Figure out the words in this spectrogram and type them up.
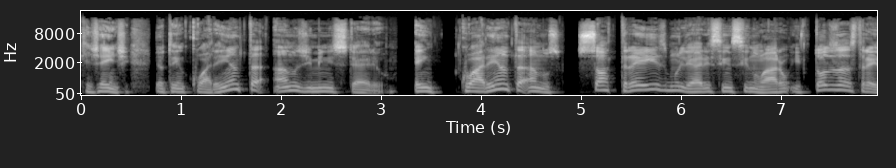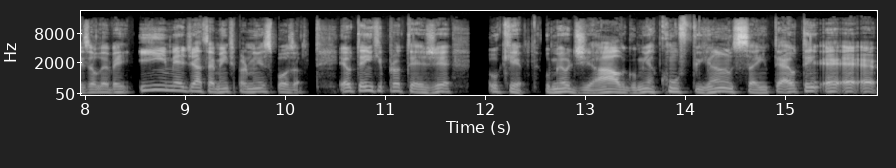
que, gente, eu tenho 40 anos de ministério. Em 40 anos, só três mulheres se insinuaram e todas as três eu levei imediatamente para minha esposa. Eu tenho que proteger o quê? O meu diálogo, minha confiança. Eu tenho, é, é,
